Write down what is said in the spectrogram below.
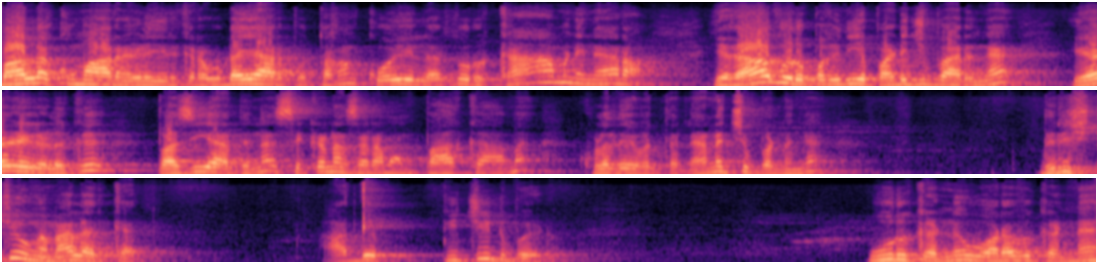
பாலகுமாரன் எழுதியிருக்கிற உடையார் புத்தகம் கோயிலில் இருந்து ஒரு காமணி நேரம். ஏதாவது ஒரு பகுதியை படித்து பாருங்கள் ஏழைகளுக்கு பசியாத்துங்க சிக்கன சிரமம் பார்க்காம குலதெய்வத்தை நினச்சி பண்ணுங்க. திருஷ்டி உங்கள் மேலே இருக்காது. அப்படியே பிச்சுட்டு போயிடும். ஊரு கண்ணு உறவு கண்ணு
